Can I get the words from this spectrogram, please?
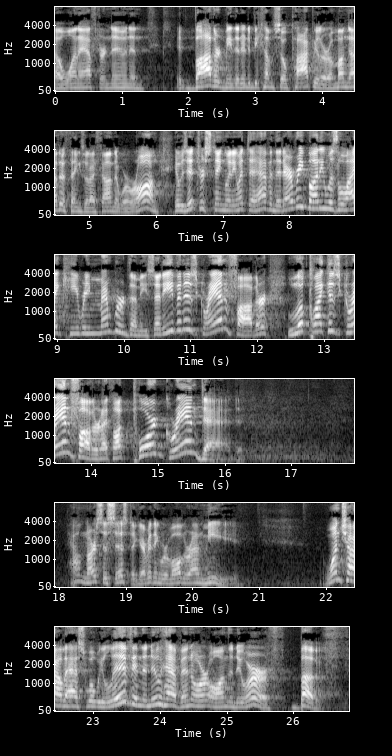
uh, one afternoon, and it bothered me that it had become so popular. Among other things that I found that were wrong, it was interesting when he went to heaven that everybody was like he remembered them. He said even his grandfather looked like his grandfather, and I thought, poor granddad. How narcissistic. Everything revolved around me. One child asked, Will we live in the new heaven or on the new earth? Both.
